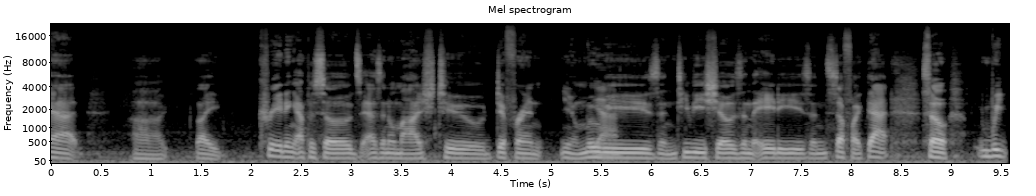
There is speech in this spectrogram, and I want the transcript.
at uh, like creating episodes as an homage to different you know movies and TV shows in the 80s and stuff like that. So we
